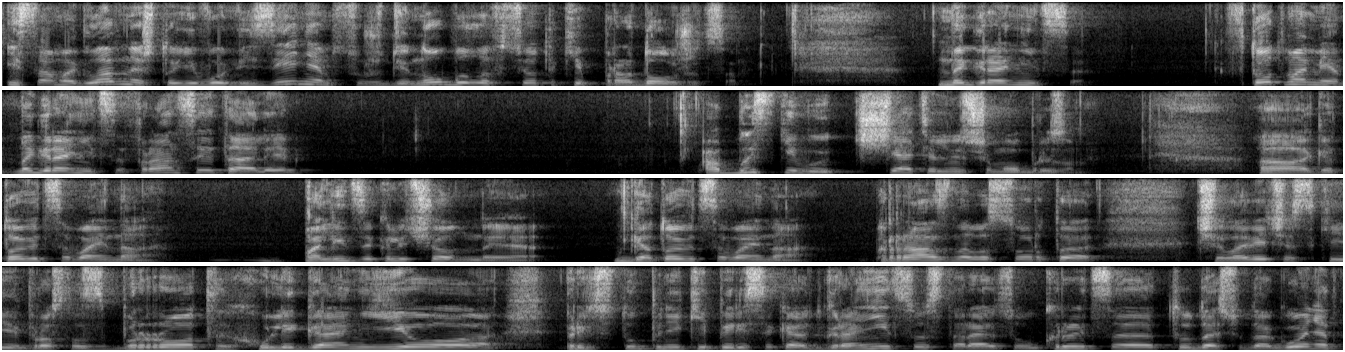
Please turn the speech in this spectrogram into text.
И самое главное, что его везением суждено было все-таки продолжиться. На границе в тот момент на границе Франции и Италии обыскивают тщательнейшим образом. А, готовится война. Политзаключенные. Готовится война. Разного сорта человеческий просто сброд, хулиганье, преступники пересекают границу, стараются укрыться, туда-сюда гонят.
